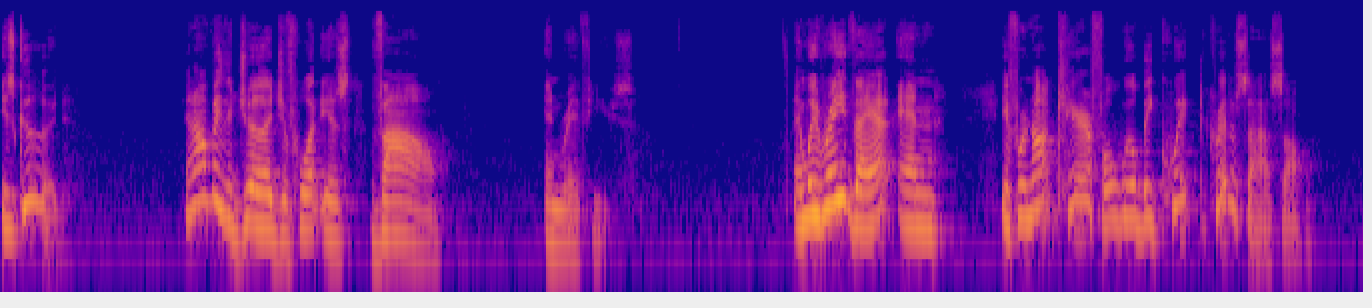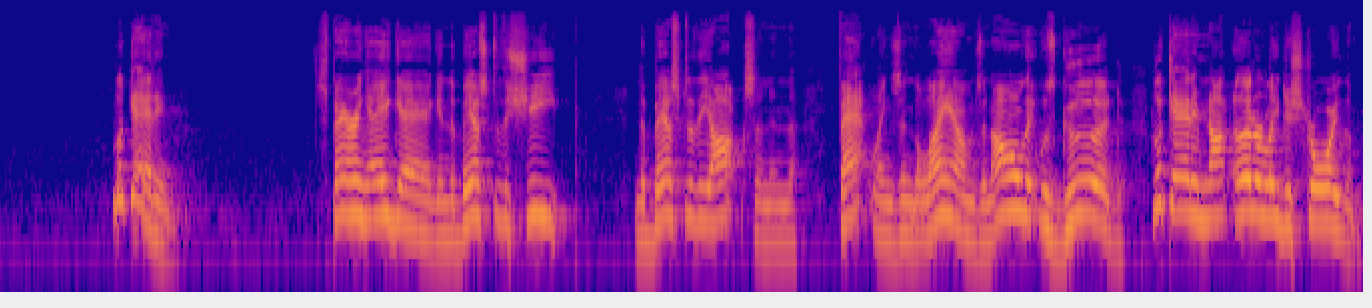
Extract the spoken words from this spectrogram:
is good. And I'll be the judge of what is vile and refuse. And we read that, and if we're not careful, we'll be quick to criticize Saul. Look at him sparing Agag and the best of the sheep, and the best of the oxen, and the fatlings and the lambs, and all that was good. Look at him not utterly destroy them.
